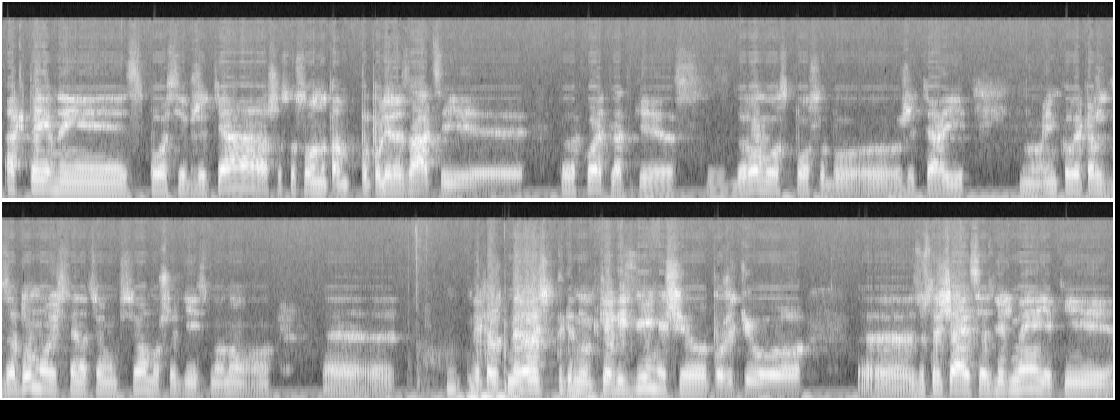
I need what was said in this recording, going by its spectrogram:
активний спосіб життя, що стосовно там популяризації е, легкої атлетики, здорового способу е, життя. І ну, інколи кажуть, задумуєшся на цьому всьому, що дійсно, ну, е, кажуть, невеличке таке, ну, таке везіння, що по життю Е, зустрічаюся з людьми, які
